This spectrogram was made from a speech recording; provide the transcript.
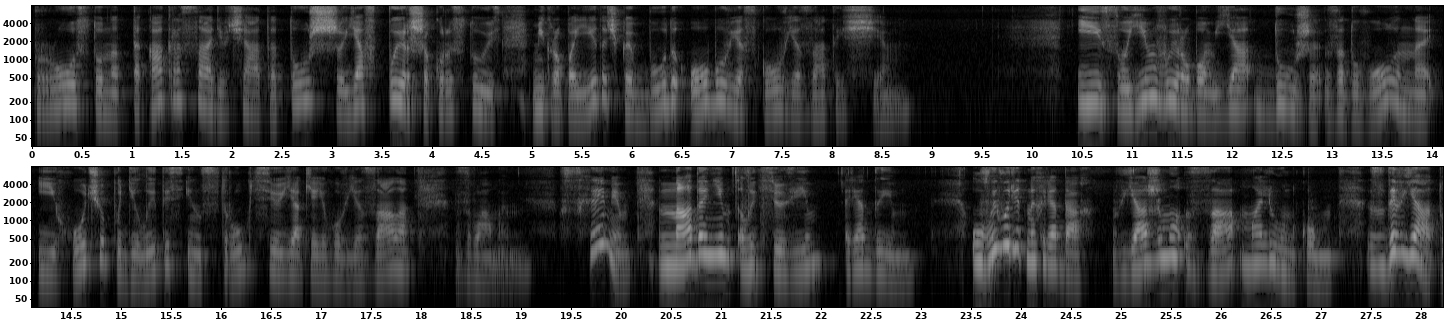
просто на така краса, дівчата. Тож я вперше користуюсь мікропаєточкою, буду обов'язково в'язати ще. І своїм виробом я дуже задоволена і хочу поділитись інструкцією, як я його в'язала з вами. В схемі надані лицьові ряди. У виворітних рядах в'яжемо за малюнком з 9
